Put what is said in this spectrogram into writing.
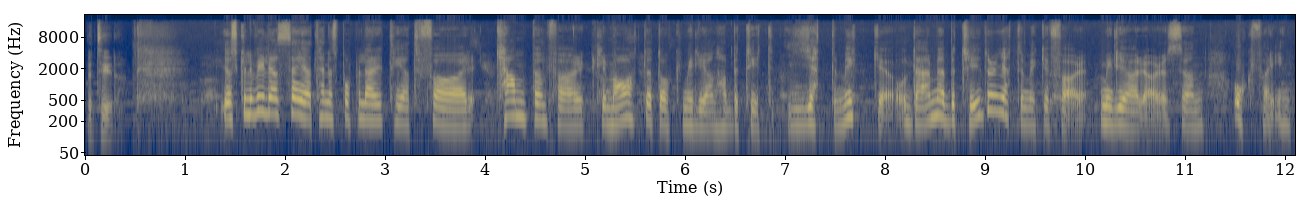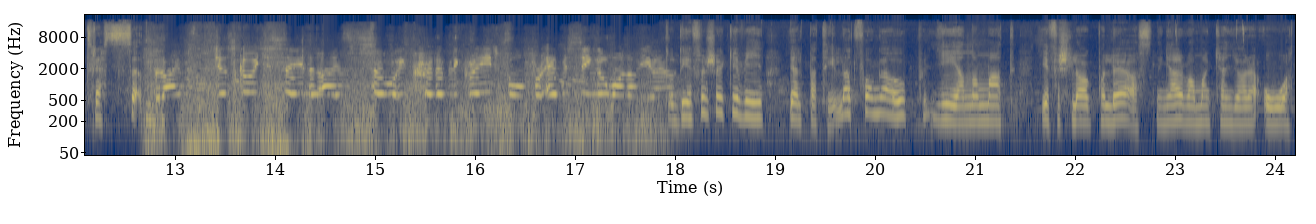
betyder. Jag skulle vilja säga att hennes popularitet för kampen för klimatet och miljön har betytt jättemycket och därmed betyder hon jättemycket för miljörörelsen och för intresset. So. Och det försöker vi hjälpa till att fånga upp genom att ge förslag på lösningar, vad man kan göra åt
